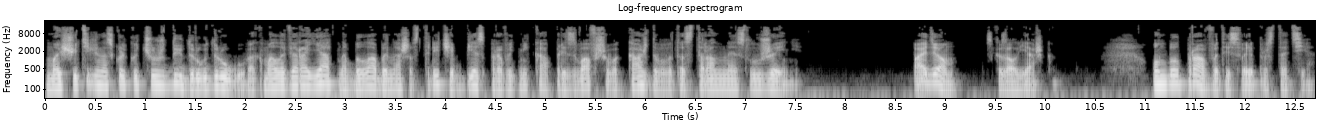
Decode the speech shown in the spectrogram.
Мы ощутили, насколько чужды друг другу, как маловероятно была бы наша встреча без проводника, призвавшего каждого в это странное служение. «Пойдем», — сказал Яшка. Он был прав в этой своей простоте.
